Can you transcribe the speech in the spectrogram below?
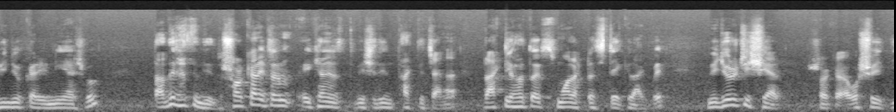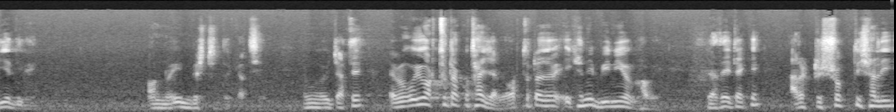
বিনিয়োগকারী নিয়ে আসব। তাদের হাতে দিয়ে। সরকার এটার এখানে বেশি দিন থাকতে চায় না। রাখলে হয়তো স্মল একটা স্টেক রাখবে। মেজরিটি শেয়ার সরকার অবশ্যই দিয়ে দিবে অন্য ইনভেস্টরদের কাছে। এবং ওই যাতে, এবং ওই অর্থটা কোথায় যাবে? অর্থটা যাবে এখানে বিনিয়োগ হবে। যাতে এটাকে আরেকটু শক্তিশালী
